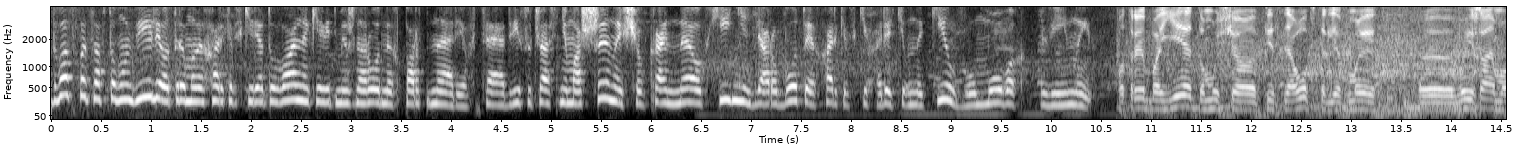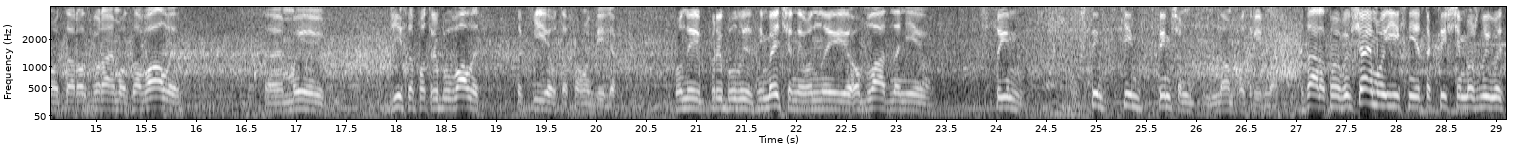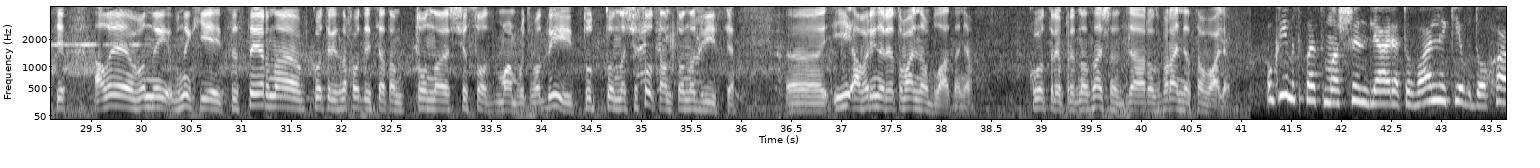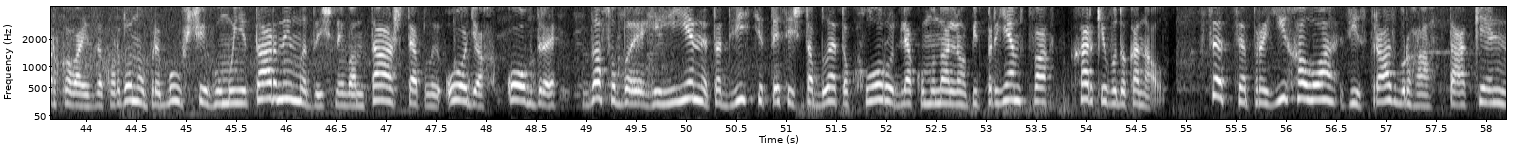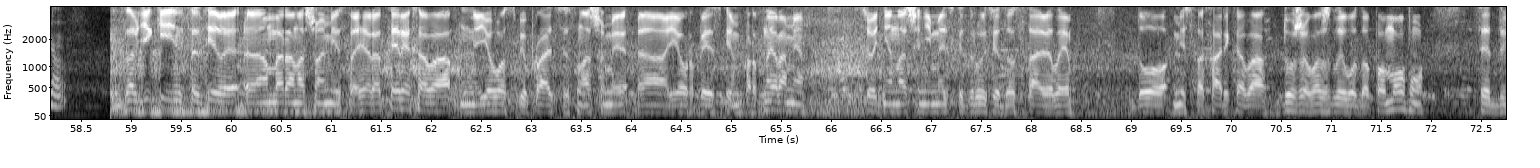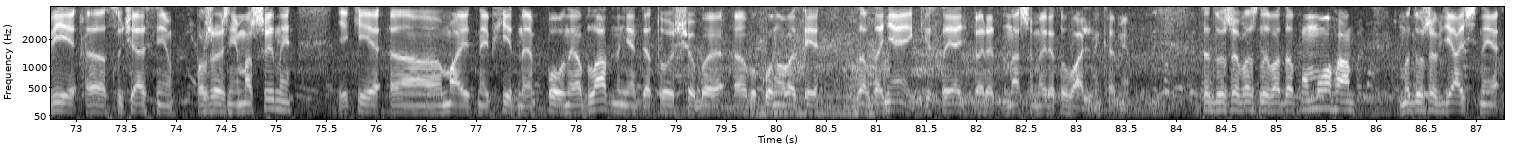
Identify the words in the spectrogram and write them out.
Два спецавтомобілі отримали харківські рятувальники від міжнародних партнерів. Це дві сучасні машини, що вкрай необхідні для роботи харківських рятівників в умовах війни. Потреба є, тому що після обстрілів ми е, виїжджаємо та розбираємо завали. Е, Ми дійсно потребували такі автомобілі. Вони прибули з Німеччини, вони обладнані всім, всім тим, тим, що нам потрібно. Зараз ми вивчаємо їхні тактичні можливості, але вони, в них є і цистерна, в котрій знаходиться там тонна 600, мабуть, води, і тут тонна 600, там тонна 200. Е, І аварійно-рятувальне обладнання котре предназначене для розбирання завалів. Окрім спецмашин для рятувальників, до Харкова із-за кордону прибув ще й гуманітарний медичний вантаж, теплий одяг, ковдри, засоби гігієни та 200 тисяч таблеток хлору для комунального підприємства Харківводоканал. Все це приїхало зі Страсбурга та Кельну. Завдяки ініціативі е, мера нашого міста Гера Терехова, його співпраці з нашими е, європейськими партнерами. Сьогодні наші німецькі друзі доставили до міста Харкова дуже важливу допомогу. Це дві е, сучасні пожежні машини, які е, мають необхідне повне обладнання для того, щоб е, виконувати завдання, які стоять перед нашими рятувальниками. Це дуже важлива допомога. Ми дуже вдячні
